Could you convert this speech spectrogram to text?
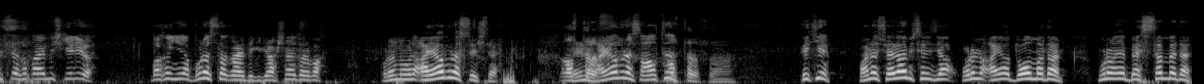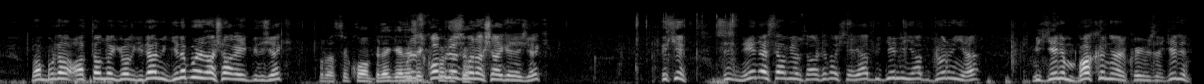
üst tarafı kaymış geliyor. Bakın yine burası da kaydı gidiyor aşağıya doğru bak. Buranın orada ayağı burası işte. Alt Buranın taraf. ayağı burası altı. Alt tarafı. ha. Peki bana söyler misiniz ya oranın ayağı dolmadan, buranın ayağı beslenmeden lan buradan alttan da yol gider mi? Yine buraya aşağı kayıp gidecek. Burası komple gelecek. Burası komple o zaman aşağı gelecek. Peki siz neyin hesabı yapıyorsunuz arkadaşlar ya? Bir gelin ya bir görün ya. Bir gelin bakın yani köyümüze gelin.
